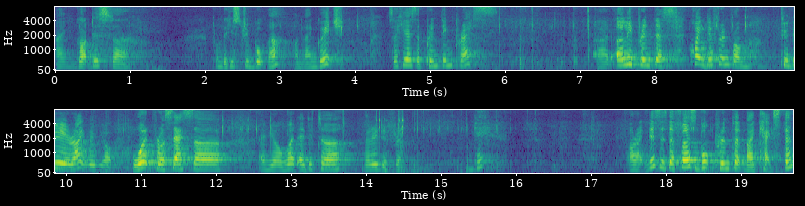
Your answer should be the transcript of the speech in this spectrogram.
I got this uh, from the history book huh, on language. So here's a printing press. Uh, early printers, quite different from today, right? With your word processor and your word editor, very different. Okay? All right, this is the first book printed by Caxton,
